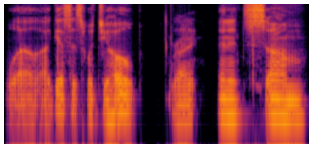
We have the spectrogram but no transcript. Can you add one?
well, I guess that's what you hope. Right. and it's um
